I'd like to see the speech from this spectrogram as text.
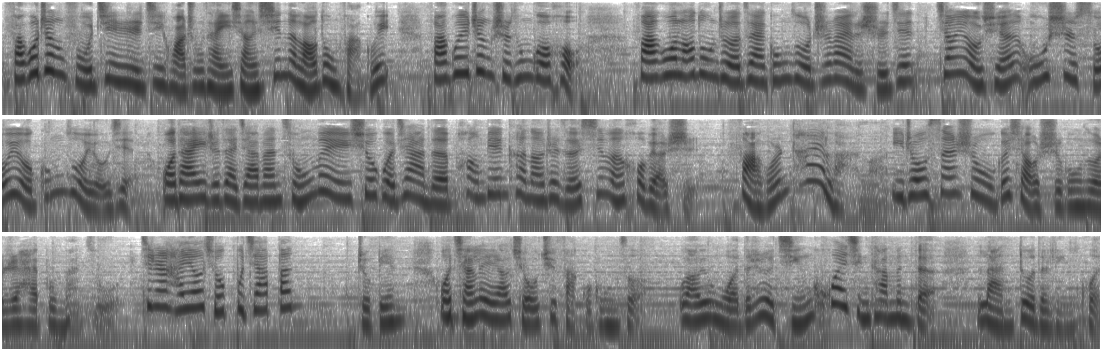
法国政府近日计划出台一项新的劳动法规，法规正式通过后，法国劳动者在工作之外的时间将有权无视所有工作邮件。我台一直在加班、从未休过假的胖边看到这则新闻后表示：法国人太懒了，一周三十五个小时工作日还不满足，竟然还要求不加班。周边，我强烈要求去法国工作。我要用我的热情唤醒他们的懒惰的灵魂。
